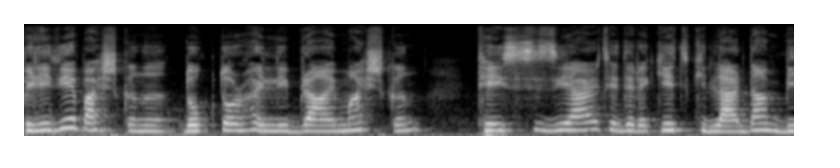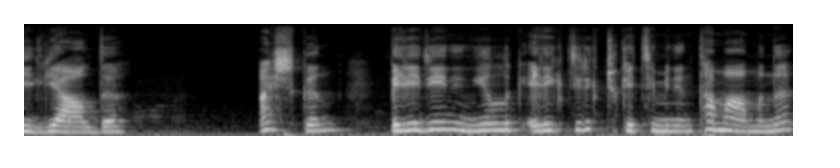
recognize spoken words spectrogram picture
Belediye Başkanı Doktor Halil İbrahim Aşkın tesisi ziyaret ederek yetkililerden bilgi aldı. Aşkın, belediyenin yıllık elektrik tüketiminin tamamını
